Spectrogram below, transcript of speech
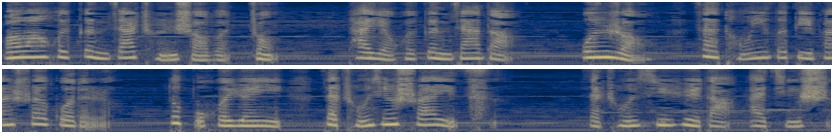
往往会更加成熟稳重，他也会更加的温柔。在同一个地方摔过的人都不会愿意再重新摔一次。再重新遇到爱情时，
